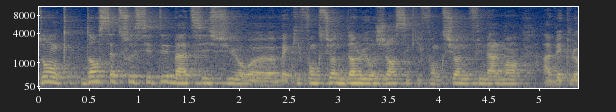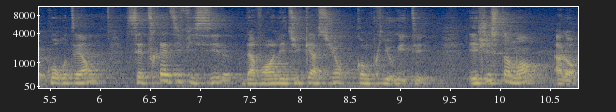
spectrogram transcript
Donc, dans cette société bâtie sur, euh, ben, qui fonctionne dans l'urgence et qui fonctionne finalement avec le court terme, c'est très difficile d'avoir l'éducation comme priorité. Et justement, alors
